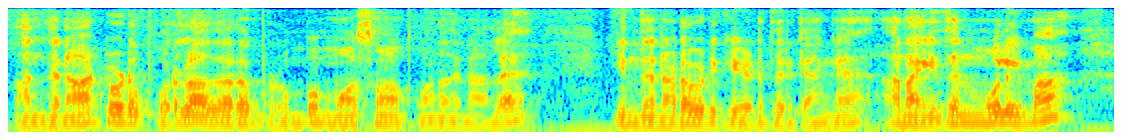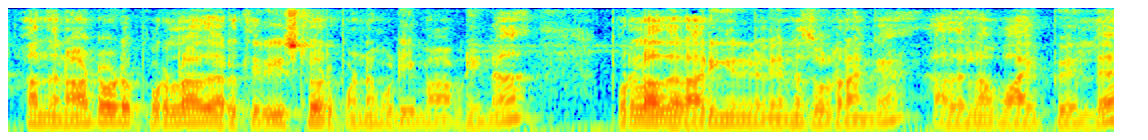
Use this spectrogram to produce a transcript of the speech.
அந்த நாட்டோட பொருளாதாரம் ரொம்ப மோசமாக போனதுனால இந்த நடவடிக்கை எடுத்திருக்காங்க. ஆனால் இதன் மூலிமா அந்த நாட்டோட பொருளாதாரத்தை ரீஸ்டோர் பண்ண முடியுமா அப்படின்னா பொருளாதார அறிஞர்கள் என்ன சொல்கிறாங்க அதெல்லாம் வாய்ப்பே இல்லை.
